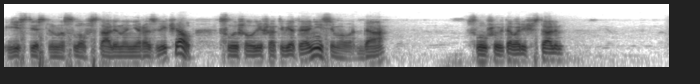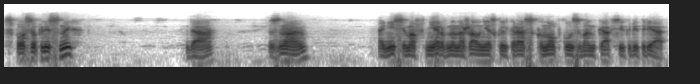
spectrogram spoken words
естественно, слов Сталина не различал, слышал лишь ответы Анисимова. «Да». «Слушаю, товарищ Сталин». «Способ лесных?» «Да, знаю». Анисимов нервно нажал несколько раз кнопку звонка в секретариат.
